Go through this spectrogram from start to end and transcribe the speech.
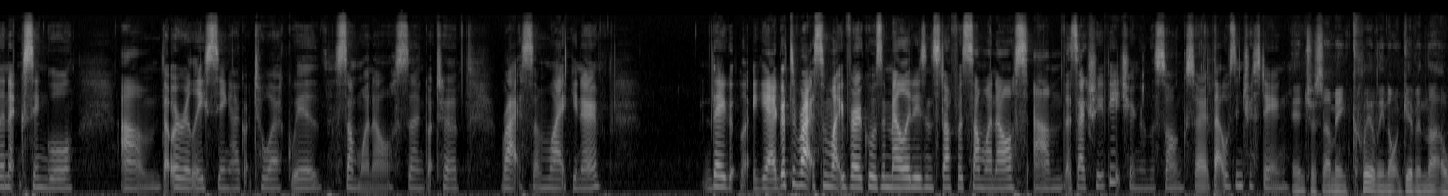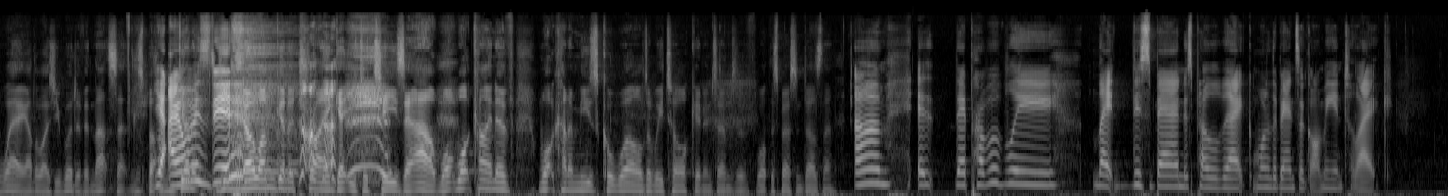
the next single um, that we're releasing, I got to work with someone else and got to write some like you know they yeah I got to write some like vocals and melodies and stuff with someone else um, that's actually featuring on the song. So that was interesting. Interesting. I mean, clearly not giving that away, otherwise you would have in that sentence. But Yeah, I'm I gonna- almost did. You know, I'm going to try and get you to tease it out. What what kind of what kind of musical world are we talking in terms of what this person does then? Um, it, they're probably like this band is probably like one of the bands that got me into like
